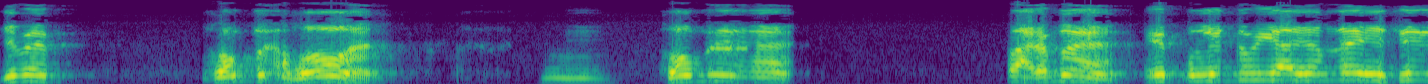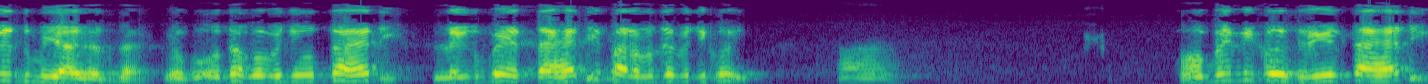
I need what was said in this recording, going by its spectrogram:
ਜਿਵੇਂ ਹੋ ਹੈ ਹੂੰ ਹੂੰ, ਹੋਮ ਭਰਮ ਇਹ ਪੁਲਿੰਗ ਵੀ ਆ ਜਾਂਦਾ ਇਸੇ ਲਿੰਗ ਵੀ ਆ ਜਾਂਦਾ ਕਿਉਂਕਿ ਉਹਦਾ ਕੋਈ ਵਜੂਦ ਤਾਂ ਹੈ ਨਹੀਂ ਲਿੰਗ ਭੇਦ ਤਾਂ ਹੈ ਨਹੀਂ ਭਰਮ ਦੇ ਵਿੱਚ ਕੋਈ। ਹਾਂ। ਹਾਂ, ਹੋਮੇ ਦੀ ਕੋਈ ਸਰੀਰ ਤਾਂ ਹੈ ਨਹੀਂ।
